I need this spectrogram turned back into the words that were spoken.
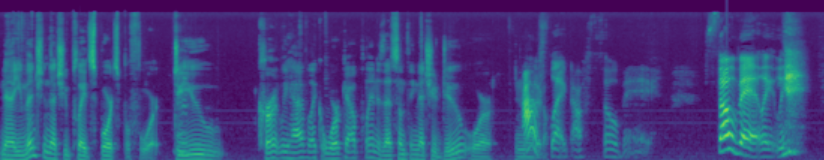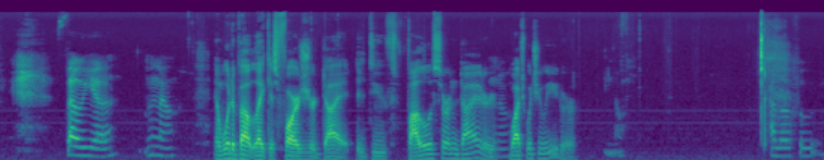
Now you mentioned that you played sports before. Do Mhm. you currently have like a workout plan? Is that something that you do or not I've at all? flagged off so bad, so bad lately. so yeah, no. And what about like as far as your diet? Do you follow a certain diet or No. watch what you eat or No. I love food.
